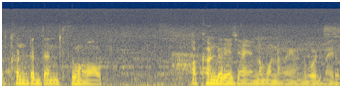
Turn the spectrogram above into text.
અખંડ દંત ધૂણો અખંડ રહે છે અહીંયા નમો નારાયણ બોર્ડ માર્યો.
